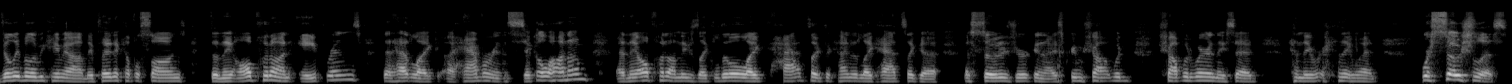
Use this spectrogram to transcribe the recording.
Billy Billy came out. They played a couple songs. Then they all put on aprons that had like a hammer and sickle on them, and they all put on these like little like hats, like the kind of like hats like a, a soda jerk and an ice cream shop would shop would wear. And they said, and they were they went, "We're socialists,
